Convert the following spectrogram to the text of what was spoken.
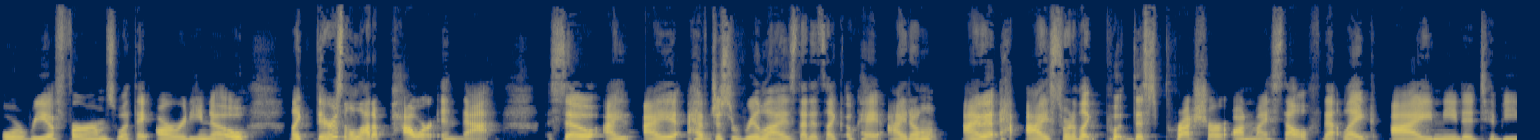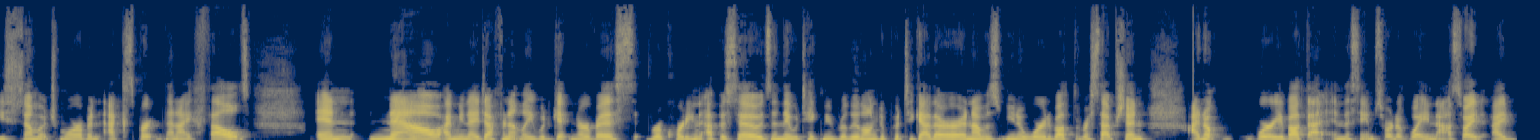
or reaffirms what they already know, like there's a lot of power in that so I I have just realized that it's like okay I don't I I sort of like put this pressure on myself that like I needed to be so much more of an expert than I felt. And now, I mean, I definitely would get nervous recording episodes and they would take me really long to put together. And I was, you know, worried about the reception. I don't worry about that in the same sort of way now. So I, I,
